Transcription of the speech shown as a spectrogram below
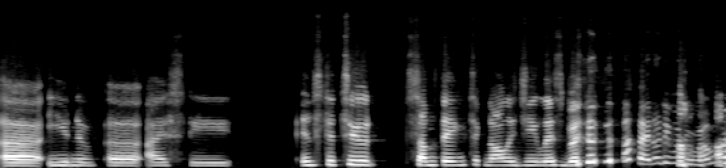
Uh, uni uh, IST Institute something Technology Lisbon. I don't even remember.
